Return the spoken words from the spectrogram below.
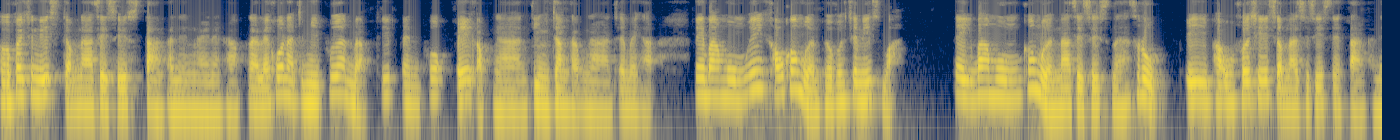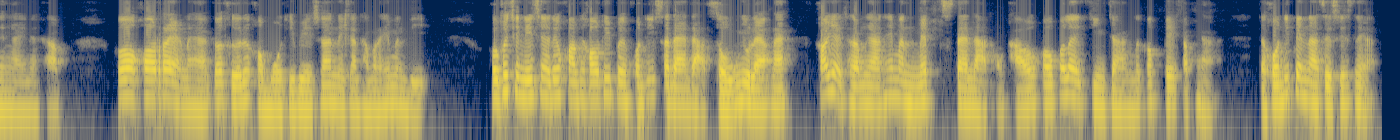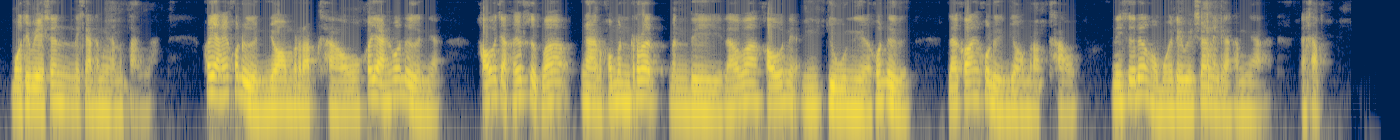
perfectionist กับ narcissist ต่างกันยังไงนะครับ หลายๆคนอาจจะมีเพื่อนแบบที่เป็นพวกเป๊ะกับงานจริงจังกับงานใช่ไหมครับในบางมุมเอ้ยเขาก็เหมือน perfectionist ว่ะแต่อีกบางมุมก็เหมือน narcissist นะสรุปไอ้ perfectionist กับ narcissist เนี่ยต่างกันยังไงนะครับ ก็ข้อแรกนะฮะก็คือเรื่องของ motivation ในการทำอะไรให้มันดี perfectionist เนี่ยด้วยความที่เขาที่เป็นคนที่ standard สูงอยู่แล้วนะเขาอยากจะทำงานให้มัน met standard ของเขาเขาก็เลยจริงจังแล้วก็เป๊ะกับงาน แต่คนที่เป็น narcissist เนี่ย motivation ในการทำงานมันต่างกัน เขาอยากให้คนอื่นยอมรับเขาเขาอยากให้คนอื่นเนี่ยเขาอยากให้รู้สึกว่างานเขามันเลิศมันดี แล้วว่าเขาเนี่ยอยู่เหนือคนอื่น แล้วก็ให้คนอื่นยอมรับเขานี่คือเรื่องของ motivation ในการทำงานนะครับ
